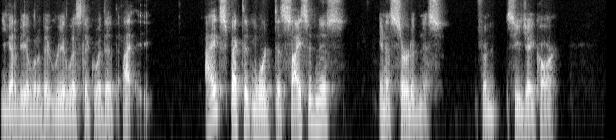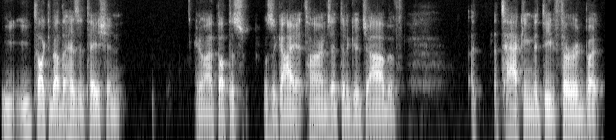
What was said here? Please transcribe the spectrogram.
you, got to be a little bit realistic with it. I, I expected more decisiveness and assertiveness from CJ Carr. You, you talked about the hesitation. You know, I thought this was a guy at times that did a good job of attacking the deep third, but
